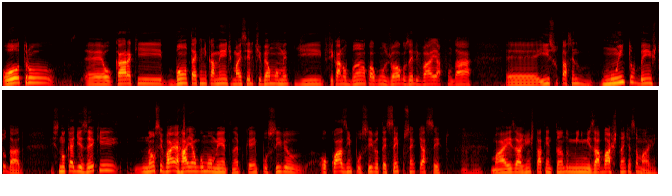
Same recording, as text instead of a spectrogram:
Outro é o cara que, bom tecnicamente, mas se ele tiver um momento de ficar no banco alguns jogos, ele vai afundar. É, isso está sendo muito bem estudado. Isso não quer dizer que não se vai errar em algum momento, né? Porque é impossível, ou quase impossível, ter 100% de acerto. Uhum. Mas a gente está tentando minimizar bastante essa margem.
